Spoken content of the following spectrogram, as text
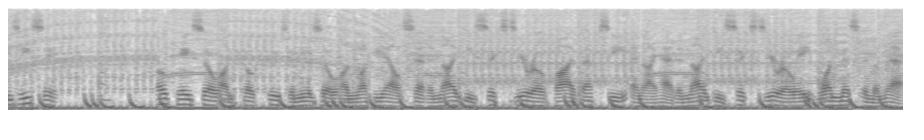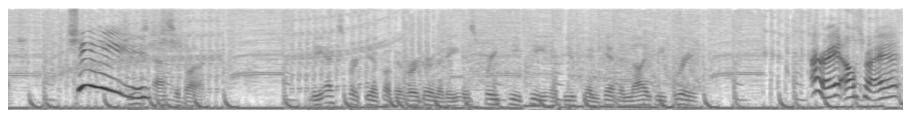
BZC. Okay so on Kokusa Muso unlucky L set a 9605 FC and I had a 96081 miss in the match. Choose Sheesh! Asabat. The expert gift of Everdernity is free PP if you can get a 93. Alright, I'll try it.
